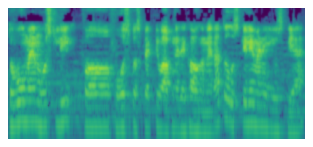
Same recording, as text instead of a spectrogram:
तो वो मैं मोस्टली फोर्स परस्पेक्टिव आपने देखा होगा मेरा तो उसके लिए मैंने यूज़ किया है।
